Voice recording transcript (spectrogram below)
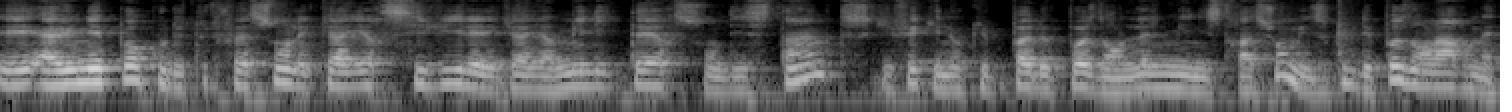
Et à une époque où de toute façon les carrières civiles et les carrières militaires sont distinctes, ce qui fait qu'ils n'occupent pas de postes dans l'administration, mais ils occupent des postes dans l'armée.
